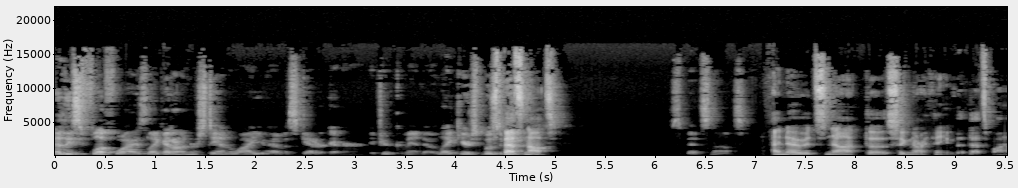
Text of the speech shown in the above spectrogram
at least fluff wise, like I don't understand why you have a scatter gunner if you're commando. Like you're supposed to That's be not. Spetsnaz. I know it's not the Cygnar theme, but that's why.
